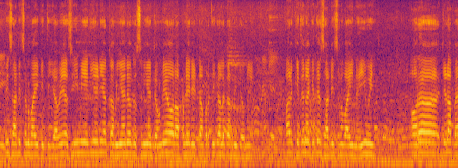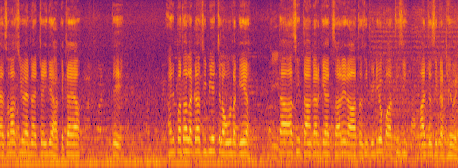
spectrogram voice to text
ਵੀ ਸਾਡੀ ਸੁਣਵਾਈ ਕੀਤੀ ਜਾਵੇ। ਅਸੀਂ ਵੀ ਇਹਦੀਆਂ ਜਿਹੜੀਆਂ ਕਮੀਆਂ ਨੇ ਉਹ ਦੱਸਣੀਆਂ ਚਾਹੁੰਦੇ ਹਾਂ ਔਰ ਆਪਣੇ ਰੇਟਾਂ ਪ੍ਰਤੀ ਗੱਲ ਕਰਨੀ ਚਾਹੁੰਦੇ ਹਾਂ। ਪਰ ਕਿਤੇ ਨਾ ਕਿਤੇ ਸਾਡੀ ਸੁਣਵਾਈ ਨਹੀਂ ਹੋਈ। ਔਰ ਜਿਹੜਾ ਫੈਸਲਾ ਸੀ ਉਹ ਐਨਐਚਆਈ ਦੇ ਹੱਕ 'ਚ ਆਇਆ ਤੇ ਅੱਜ ਪਤਾ ਲੱਗਾ ਸੀ ਵੀ ਇਹ ਚਲਾਉਣ ਲੱਗੇ ਆ। ਤਾਂ ਅਸੀਂ ਤਾਂ ਕਰਕੇ ਅੱਜ ਸਾਰੇ ਰਾਤ ਅਸੀਂ ਵੀਡੀਓ ਪਾਤੀ ਸੀ। ਅੱਜ ਅਸੀਂ ਇਕੱਠੇ ਹੋਏ।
